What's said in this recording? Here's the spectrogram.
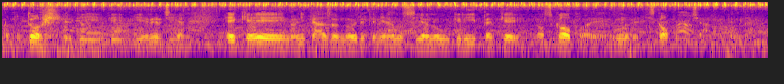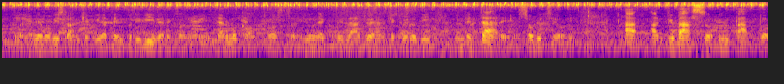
produttori di, di, di, energia e che in ogni caso noi riteniamo siano utili perché lo scopo è uno degli scopi diciamo, come l'abbiamo visto anche qui a tempo di vivere con il termocompost di un ecovillaggio è anche quello di inventare soluzioni al più basso impatto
